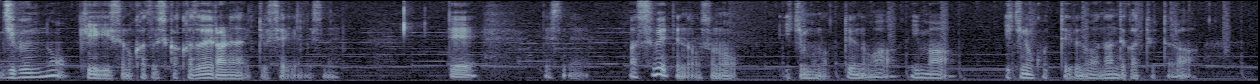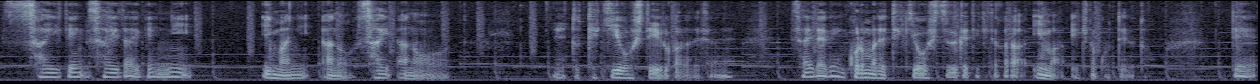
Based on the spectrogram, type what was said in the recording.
自分のキリギリスの数しか数えられないっていう制限ですね。でですね、まあ、全てのその生き物っていうのは今生き残っているのは何でかって言ったら最大最大限に今にあの最あの、えっ、と適応しているからですよね。最大限これまで適応し続けてきたから今生き残っていると。で、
